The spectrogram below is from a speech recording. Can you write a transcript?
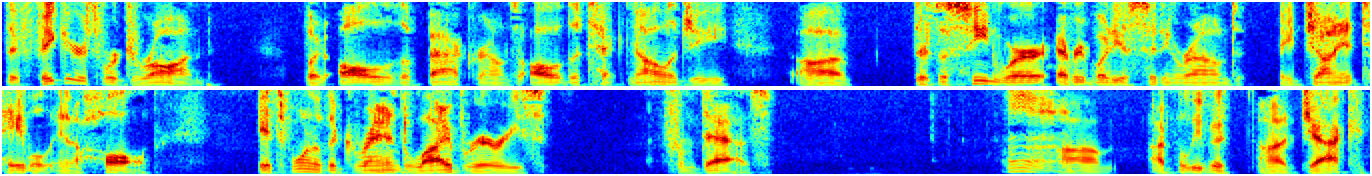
the figures were drawn, but all of the backgrounds, all of the technology. Uh, there's a scene where everybody is sitting around a giant table in a hall. It's one of the grand libraries from Daz. Hmm. Um, I believe it, uh, Jack.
